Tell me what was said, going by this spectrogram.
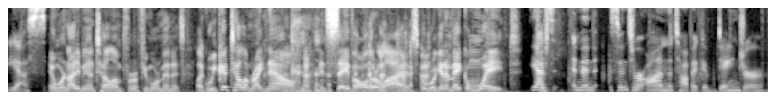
Yes. And we're not even going to tell them for a few more minutes. Like we could tell them right now and save all their lives, but we're going to make them wait. Yes. and then since we're on the topic of danger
